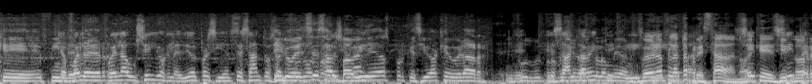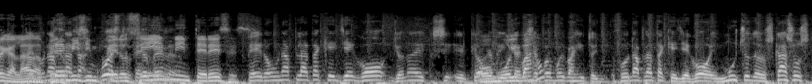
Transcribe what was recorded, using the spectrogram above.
Que que fue el, Findeter fue el auxilio que le dio el presidente Santos al tiró fútbol ese salvavidas porque se iba a quebrar el Eh, fútbol profesional exactamente. colombiano. Y- Fue una y- plata prestada, no Sí, hay que decir sí, no pero- regalada. pero de plata- mis impuestos. pero sin intereses. Pero una plata que llegó, yo no eh, creo ¿O que mi muy interés bajo? fue muy bajito. Fue una plata que llegó en muchos de los casos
